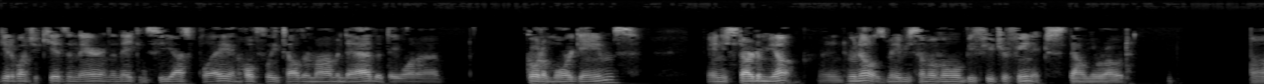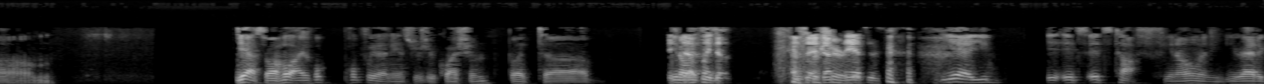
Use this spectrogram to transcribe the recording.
get a bunch of kids in there, and then they can see us play, and hopefully tell their mom and dad that they want to go to more games. And you start them young. I mean, who knows? Maybe some of them will be future Phoenix down the road. Um, yeah. So I hope I hope hopefully that answers your question. But uh, It you know, definitely does. It For sure. answers. yeah, you it- it's it's tough, you know, and you're at a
